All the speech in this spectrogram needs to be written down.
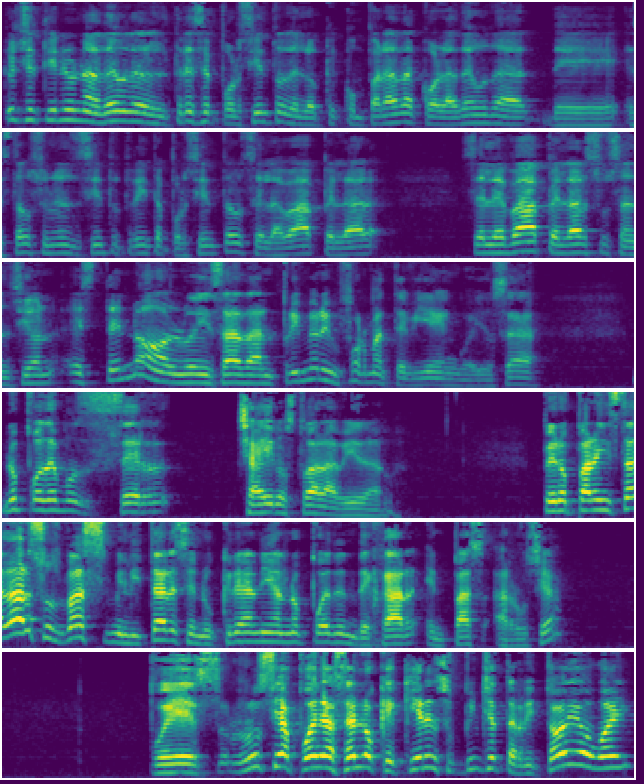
Rusia tiene una deuda del 13% de lo que comparada con la deuda de Estados Unidos de 130% se la va a apelar se le va a apelar su sanción. Este no, Luis Adán, primero infórmate bien, güey, o sea, no podemos ser chairos toda la vida, güey. Pero para instalar sus bases militares en Ucrania no pueden dejar en paz a Rusia. Pues Rusia puede hacer lo que quiere en su pinche territorio, güey.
